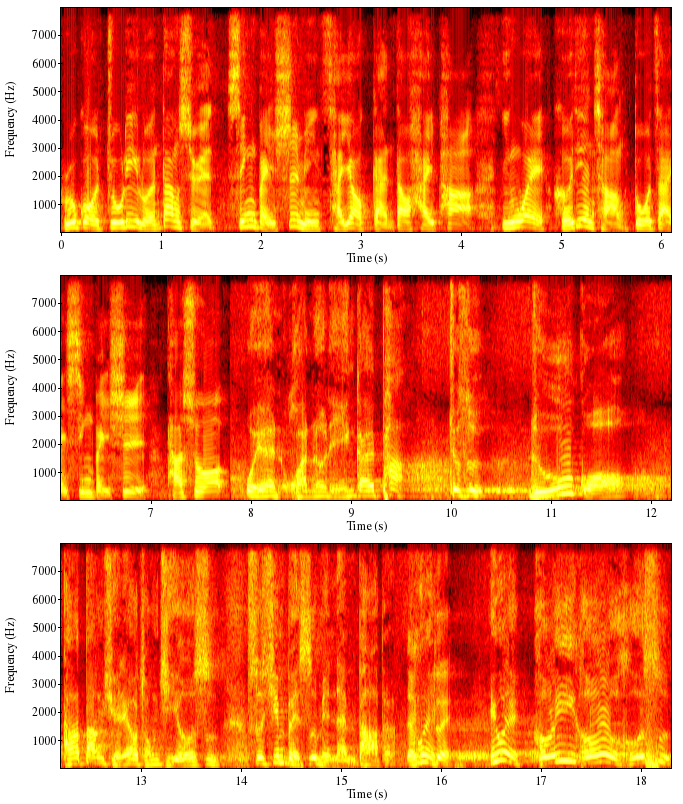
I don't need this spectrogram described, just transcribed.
如果朱立伦当选，新北市民才要感到害怕，因为核电厂。多在新北市，他说：“委员，反而你应该怕，就是如果他当选要重启核四，是新北市民很怕的，因为因为核一、核二、核四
